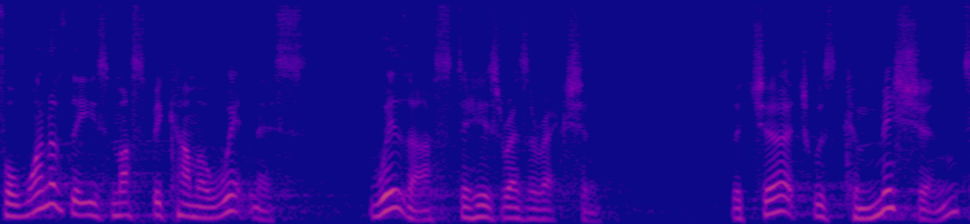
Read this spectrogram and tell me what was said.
For one of these must become a witness with us to his resurrection. The church was commissioned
